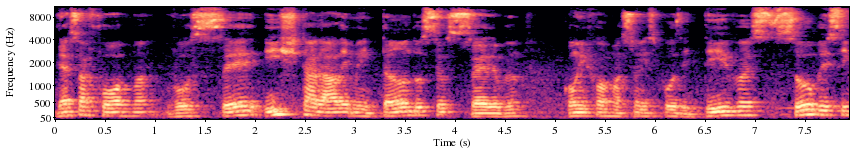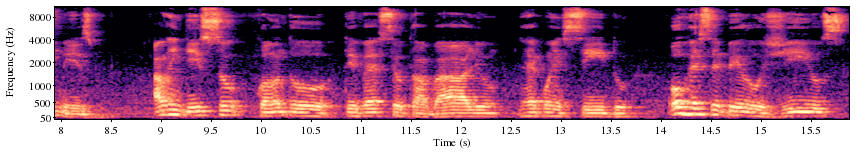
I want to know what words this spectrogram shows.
Dessa forma, você estará alimentando seu cérebro com informações positivas sobre si mesmo. Além disso, quando tiver seu trabalho reconhecido ou receber elogios,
